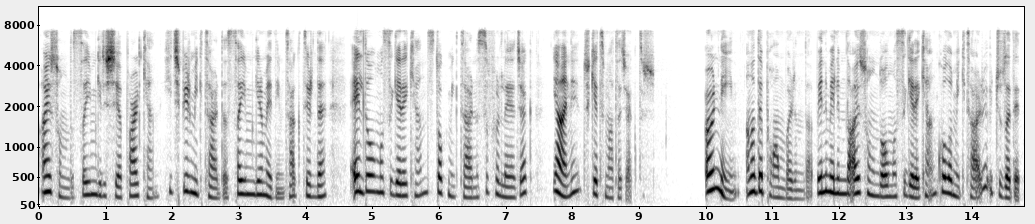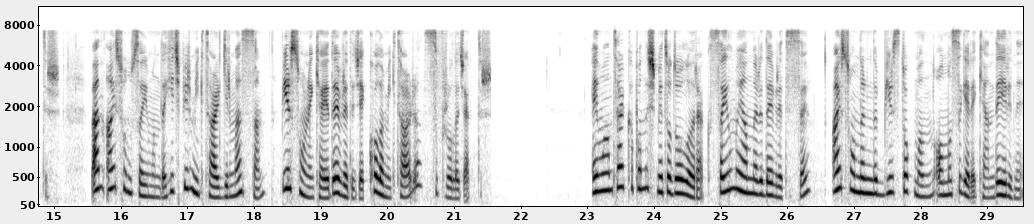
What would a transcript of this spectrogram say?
ay sonunda sayım girişi yaparken hiçbir miktarda sayım girmediğim takdirde elde olması gereken stok miktarını sıfırlayacak yani tüketime atacaktır. Örneğin ana depo ambarında benim elimde ay sonunda olması gereken kola miktarı 300 adettir. Ben ay sonu sayımında hiçbir miktar girmezsem bir sonraki aya devredecek kola miktarı sıfır olacaktır. Envanter kapanış metodu olarak sayılmayanları devret ise ay sonlarında bir stok malının olması gereken değerini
